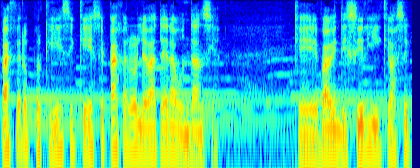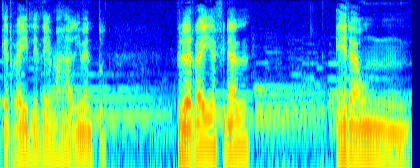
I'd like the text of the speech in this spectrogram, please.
pájaro porque dice que ese pájaro le va a traer abundancia, que va a bendecir y que va a hacer que el rey le dé más alimento. Pero el rey al final era un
